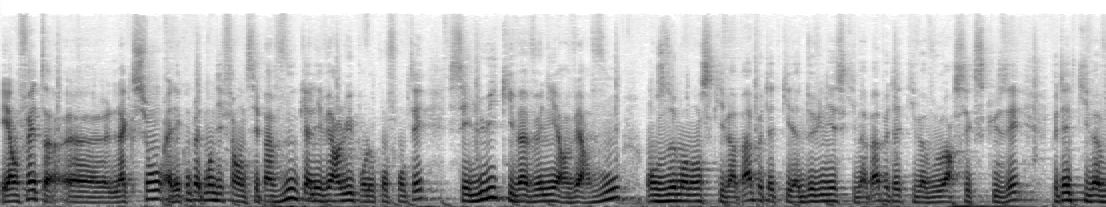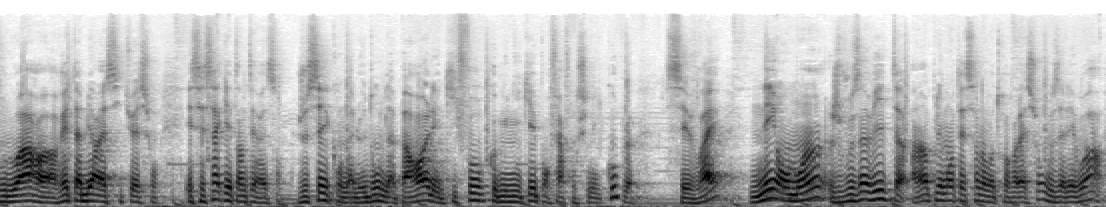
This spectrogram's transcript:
Et en fait, euh, l'action, elle est complètement différente. C'est pas vous qui allez vers lui pour le confronter, c'est lui qui va venir vers vous en se demandant ce qui va pas. Peut-être qu'il a deviné ce qui va pas, peut-être qu'il va vouloir s'excuser, peut-être qu'il va vouloir euh, rétablir la situation. Et c'est ça qui est intéressant. Je sais qu'on a le don de la parole et qu'il faut communiquer pour faire fonctionner le couple. C'est vrai. Néanmoins, je vous invite à implémenter ça dans votre relation. Vous allez voir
